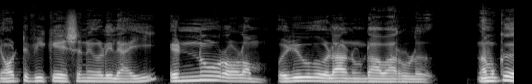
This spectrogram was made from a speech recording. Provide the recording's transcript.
നോട്ടിഫിക്കേഷനുകളിലായി എണ്ണൂറോളം ഒഴിവുകളാണ് ഉണ്ടാവാറുള്ളത്. നമുക്ക്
